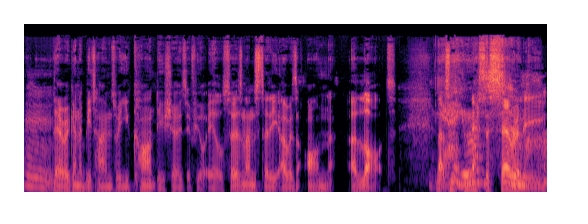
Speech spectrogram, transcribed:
Mm. there are going to be times where you can't do shows if you're ill. So as an understudy, I was on a lot. That's Yeah, not so necessarily,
